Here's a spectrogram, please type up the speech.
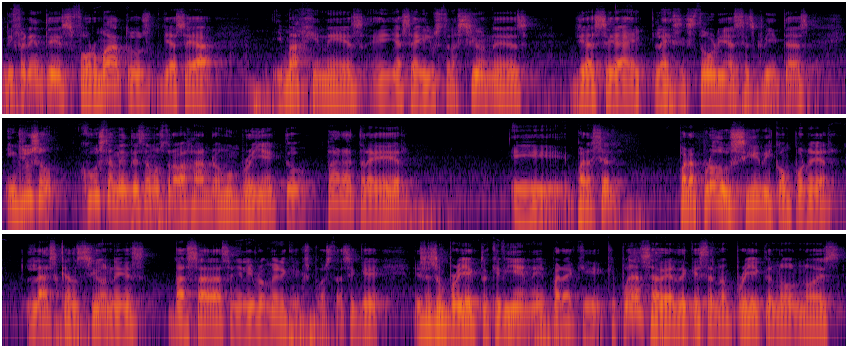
diferentes formatos, ya sea imágenes, eh, ya sea ilustraciones, ya sea las historias escritas, incluso justamente estamos trabajando en un proyecto para traer, eh, para hacer, para producir y componer las canciones basadas en el libro América Expuesta. Así que ese es un proyecto que viene para que, puedan saber de que este proyecto no, no, es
